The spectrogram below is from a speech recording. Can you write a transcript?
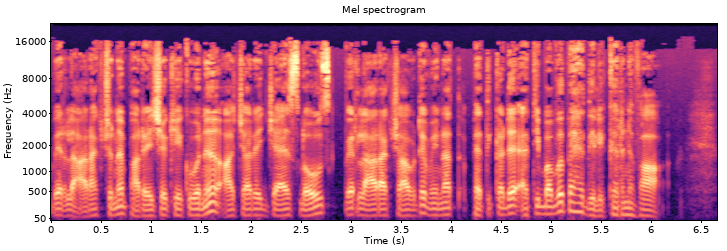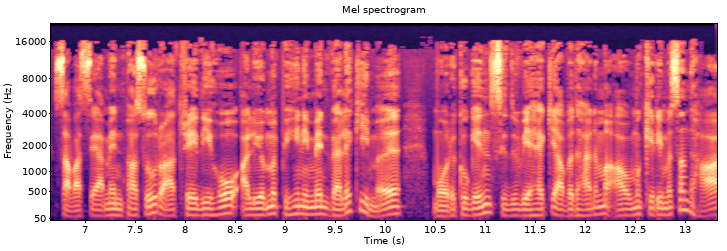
වෙරල ආරක්ෂණ පර්ේෂකයෙකු වන ආචාරය ජෑස් ලෝස් වෙරල ආරක්ෂාවට වෙනත් පැතිකඩ ඇති බව පැහැදිලි කරනවා. සවස්යමෙන් පසු රාත්‍රේදී හෝ අලියොම පිහිනිමෙන් වැලකීම මෝරකුගෙන් සිදුවිය හැකි අවධානම අවම කිරීම සඳහා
